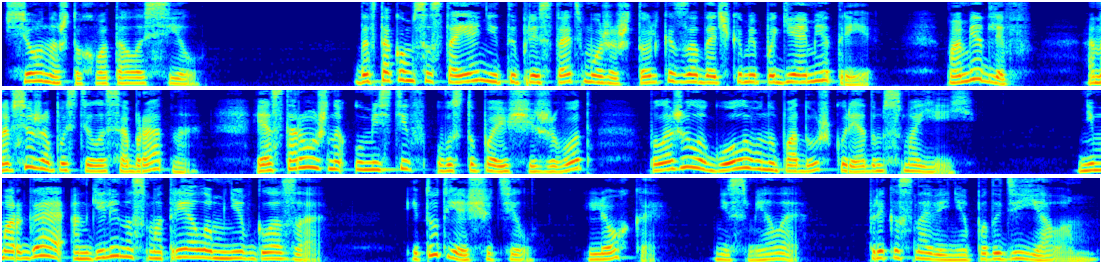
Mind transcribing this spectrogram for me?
все, на что хватало сил. Да в таком состоянии ты пристать можешь только с задачками по геометрии. Помедлив, она все же опустилась обратно и, осторожно уместив выступающий живот, положила голову на подушку рядом с моей. Не моргая, Ангелина смотрела мне в глаза, и тут я ощутил, легкое, несмелое прикосновение под одеялом.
